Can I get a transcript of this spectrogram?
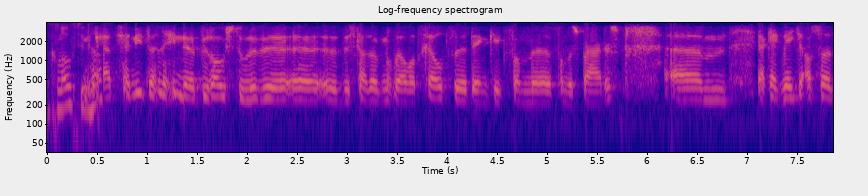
Gelooft u dat? Ja, het zijn niet alleen bureaustoelen. De, er staat ook nog wel wat geld, denk ik, van, van de spaarders. Um, ja, kijk, weet je, als dat,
